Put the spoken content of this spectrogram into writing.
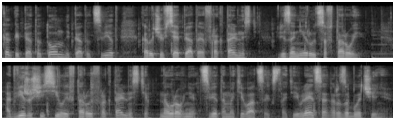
как и пятый тон, и пятый цвет, короче вся пятая фрактальность резонирует со второй. А движущей силой второй фрактальности на уровне цвета мотивации, кстати, является разоблачение.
